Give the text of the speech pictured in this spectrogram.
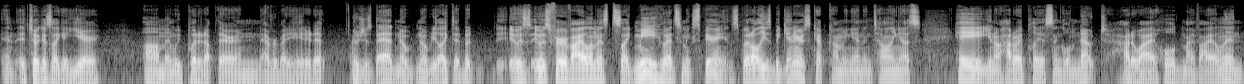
and it took us like a year, um, and we put it up there, and everybody hated it. It was just bad. No, nobody liked it. But it was it was for violinists like me who had some experience. But all these beginners kept coming in and telling us, "Hey, you know, how do I play a single note? How do I hold my violin?"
